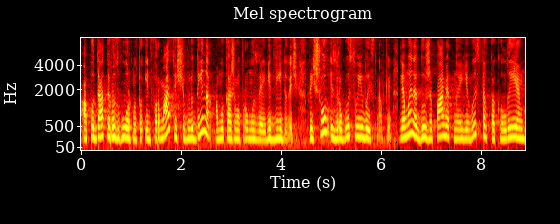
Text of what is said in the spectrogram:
а подати розгорнуту інформацію, щоб людина, а ми кажемо про музей, відвідувач, прийшов і зробив свої висновки. Для мене дуже пам'ятною є виставка, коли.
